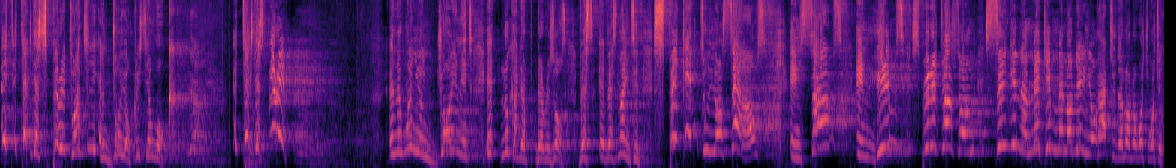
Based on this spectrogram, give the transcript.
It, it takes the Spirit to actually enjoy your Christian walk. Yeah. It takes the Spirit. And then when you're enjoying it, it look at the, the results. Verse, uh, verse 19 speaking to yourselves in psalms, in hymns, spiritual song, singing and making melody in your heart to the Lord. watch it, watch it.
